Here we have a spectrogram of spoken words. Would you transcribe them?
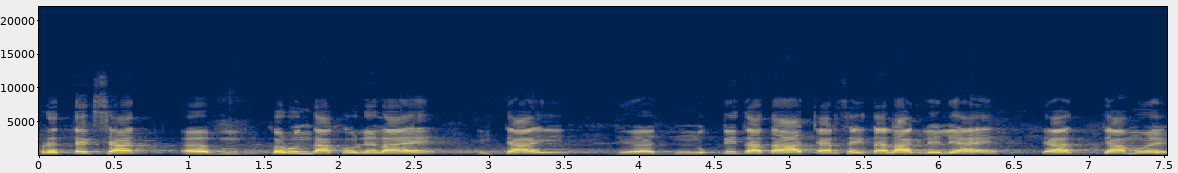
प्रत्यक्षात करून दाखवलेला आहे. त्या नुकतीच आता आचारसंहिता लागलेली आहे. त्या त्यामुळे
